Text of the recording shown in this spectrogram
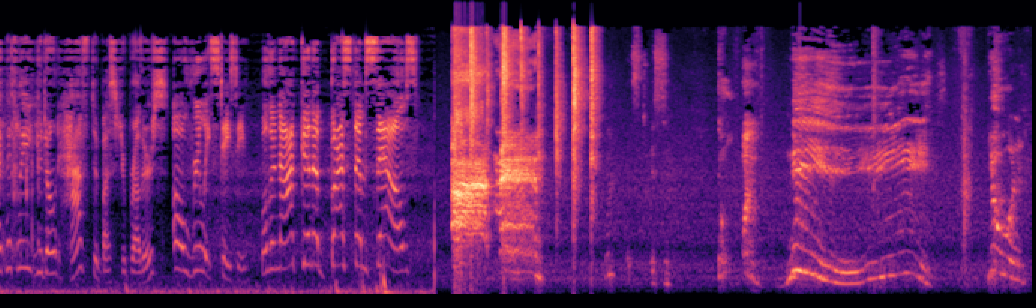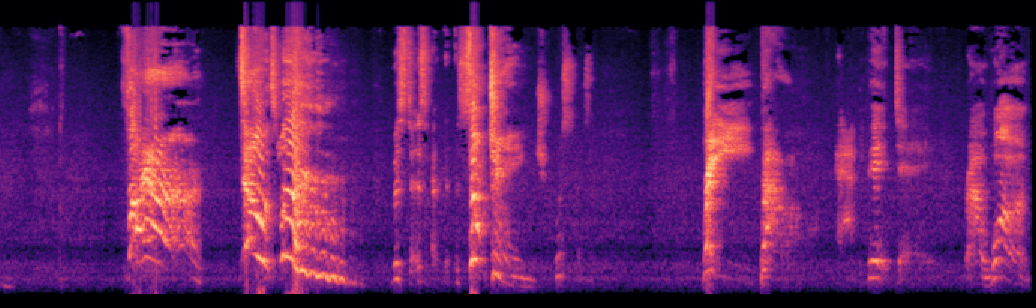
Technically, you don't have to bust your brothers. Oh, really, Stacy? Well, they're not gonna bust themselves. Ah man! It's, it's the one knees. You will fire. Don't smoke. Mister, it's, it's some change. What's this? Ray bow. Happy birthday. Round one.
